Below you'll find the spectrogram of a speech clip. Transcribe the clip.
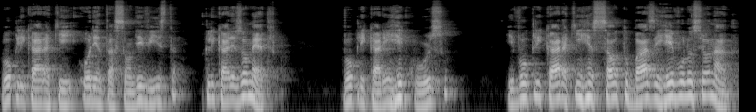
Vou clicar aqui orientação de vista, clicar isométrico. Vou clicar em recurso e vou clicar aqui em ressalto base revolucionado.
